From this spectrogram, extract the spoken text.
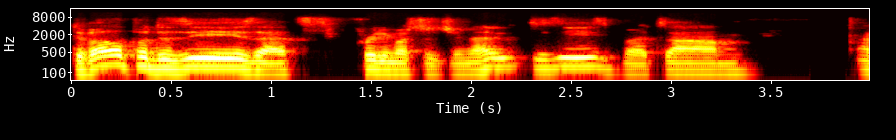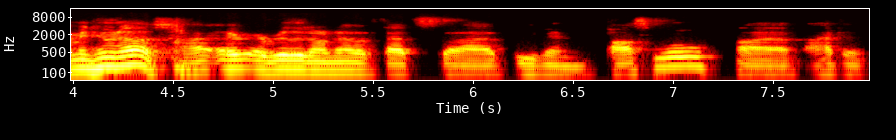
develop a disease that's pretty much a genetic disease, but um, I mean, who knows? I, I really don't know if that's uh, even possible. Uh, I haven't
